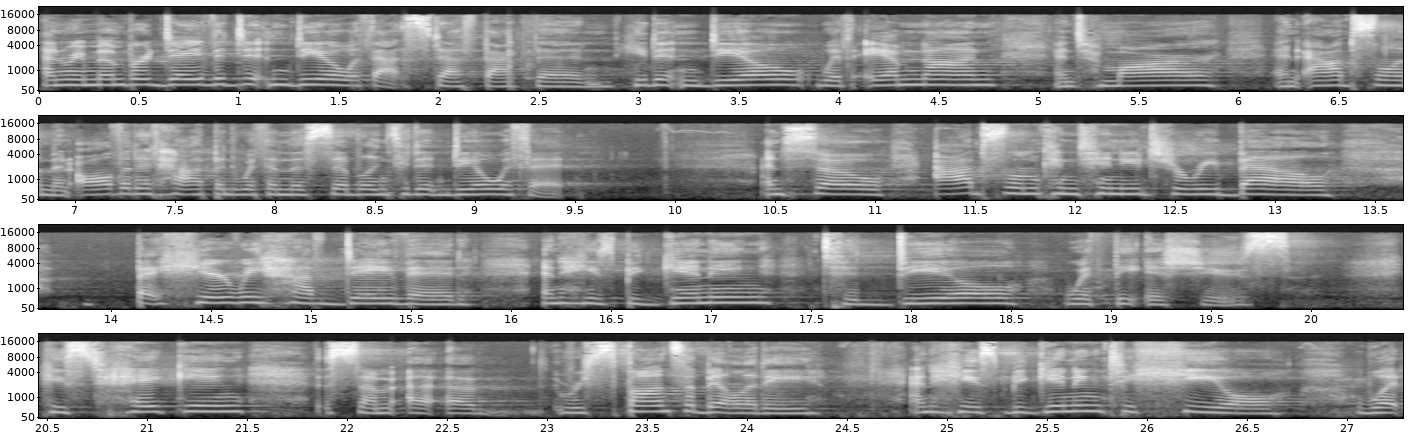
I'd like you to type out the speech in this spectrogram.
And remember, David didn't deal with that stuff back then. He didn't deal with Amnon and Tamar and Absalom and all that had happened within the siblings. He didn't deal with it. And so Absalom continued to rebel. But here we have David, and he's beginning to deal with the issues. He's taking some uh, uh, responsibility and he's beginning to heal what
